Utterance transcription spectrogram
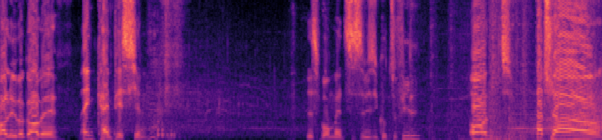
Ballübergabe. Nein, kein Pässchen. Das war mir jetzt das Risiko zu viel. Und Touchdown!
